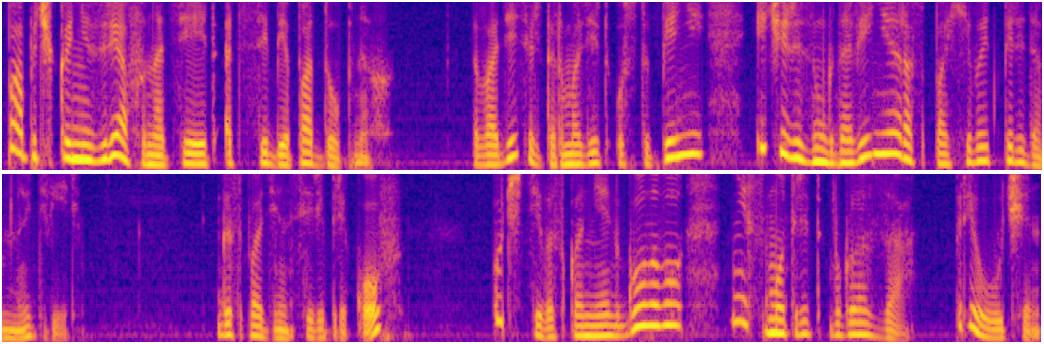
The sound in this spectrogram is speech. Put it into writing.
Папочка не зря фанатеет от себе подобных. Водитель тормозит у ступеней и через мгновение распахивает передо мной дверь. Господин Серебряков учтиво склоняет голову, не смотрит в глаза, приучен.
